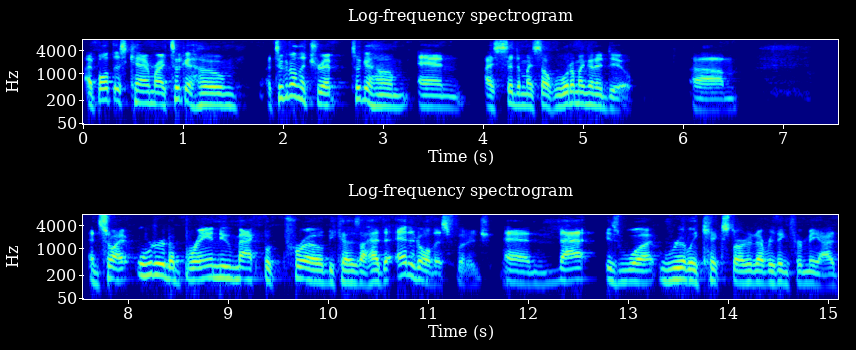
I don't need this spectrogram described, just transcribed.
I bought this camera. I took it home. I took it on the trip, took it home, and I said to myself, what am I going to do? Um, and so I ordered a brand new MacBook Pro because I had to edit all this footage. And that is what really kickstarted everything for me. I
